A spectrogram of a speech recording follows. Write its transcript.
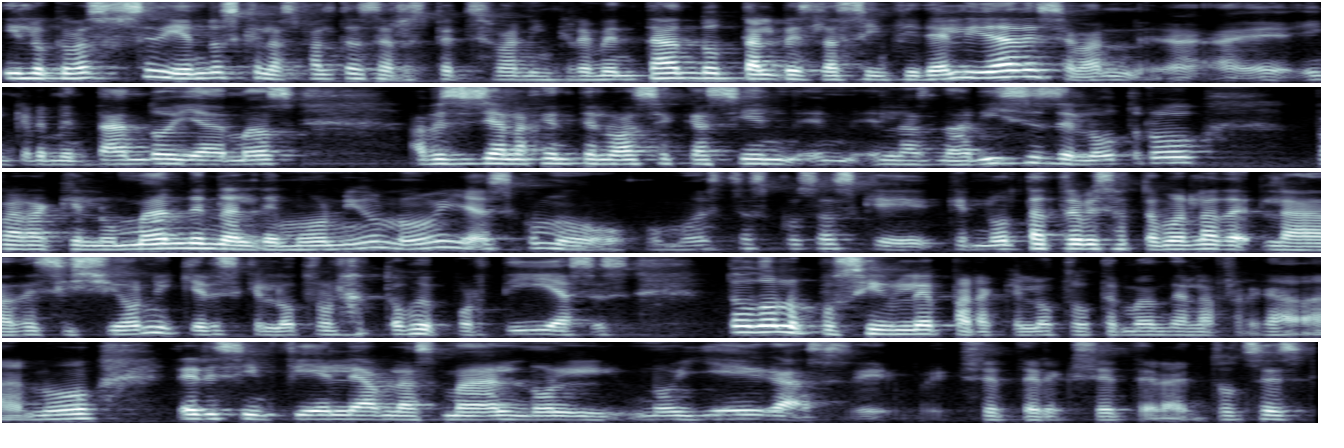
y lo que va sucediendo es que las faltas de respeto se van incrementando, tal vez las infidelidades se van eh, eh, incrementando y además a veces ya la gente lo hace casi en, las narices del otro para que lo manden al demonio, ¿no? Ya es como, como estas cosas que, no te atreves a tomar la, decisión y quieres que el otro la tome por ti haces todo lo posible para que el otro te mande a la fregada, ¿no? Eres infiel, le hablas mal, no, no llegas, eh, etcétera, etcétera. Entonces,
